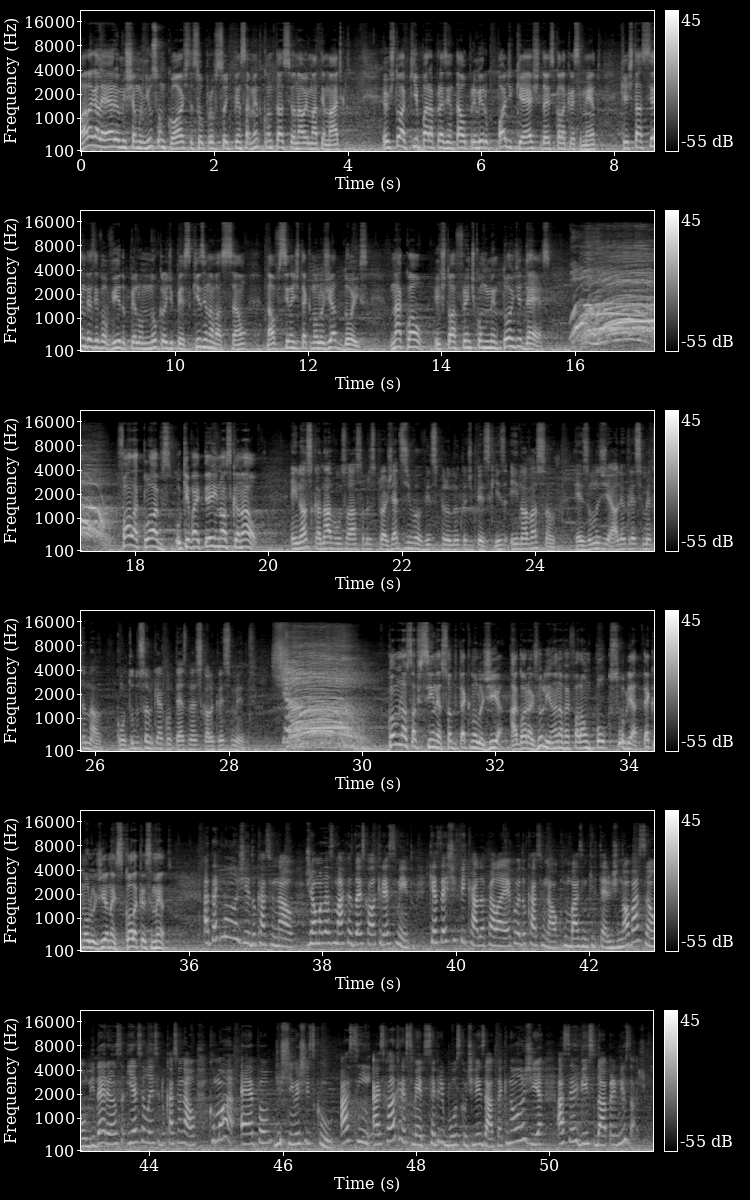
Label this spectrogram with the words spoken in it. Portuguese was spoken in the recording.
Fala galera, eu me chamo Nilson Costa, sou professor de Pensamento Computacional e Matemática. Eu estou aqui para apresentar o primeiro podcast da Escola Crescimento, que está sendo desenvolvido pelo Núcleo de Pesquisa e Inovação na Oficina de Tecnologia 2, na qual eu estou à frente como mentor de ideias. Uhul! Fala Clóvis, o que vai ter em nosso canal? Em nosso canal vamos falar sobre os projetos desenvolvidos pelo Núcleo de Pesquisa e Inovação, resumos de aula e o crescimento anual, com tudo sobre o que acontece na Escola Crescimento. Show! Como nossa oficina é sobre tecnologia, agora a Juliana vai falar um pouco sobre a tecnologia na Escola Crescimento. A tecnologia educacional já é uma das marcas da Escola Crescimento, que é certificada pela Apple Educacional com base em critérios de inovação, liderança e excelência educacional, como a Apple Distinguished School. Assim, a Escola Crescimento sempre busca utilizar a tecnologia a serviço da aprendizagem.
